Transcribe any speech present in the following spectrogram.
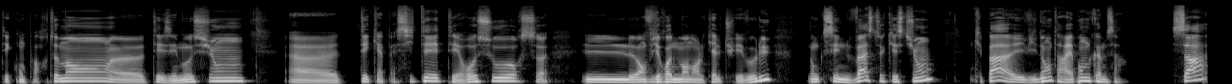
tes comportements, tes émotions, tes capacités, tes ressources, l'environnement dans lequel tu évolues. Donc c'est une vaste question qui n'est pas évidente à répondre comme ça. Ça,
